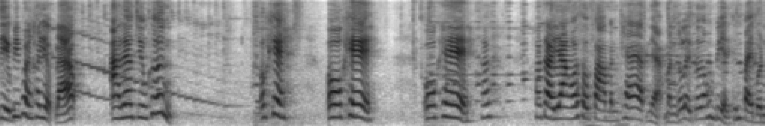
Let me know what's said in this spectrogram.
จิ๋วพี่เพลินขยับแล้วอะเร็วจิ๋วขึ้น โอเค โอเค โอเคเข้าใจยังว่าโซฟามันแคบเนี่ย มันก็เลยก็ต้องเบียดขึ้นไปบน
